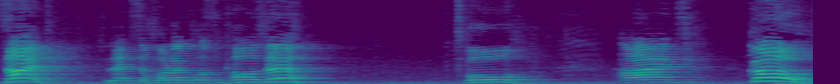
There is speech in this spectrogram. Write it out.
Zeit! Letzte vor der großen Pause. 2, 1, go!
